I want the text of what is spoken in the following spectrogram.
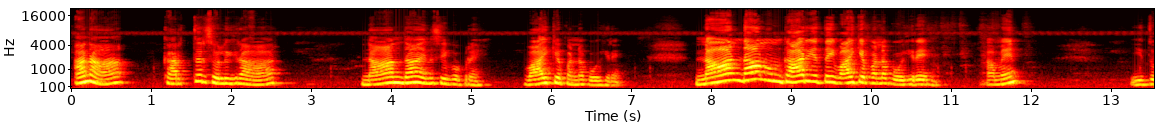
ஆனால் கர்த்தர் சொல்லுகிறார் நான் தான் என்ன செய்ய போகிறேன் வாய்க்க பண்ண போகிறேன். நான் தான் உன் காரியத்தை வாய்க்க பண்ண போகிறேன். ஆமேன். இது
